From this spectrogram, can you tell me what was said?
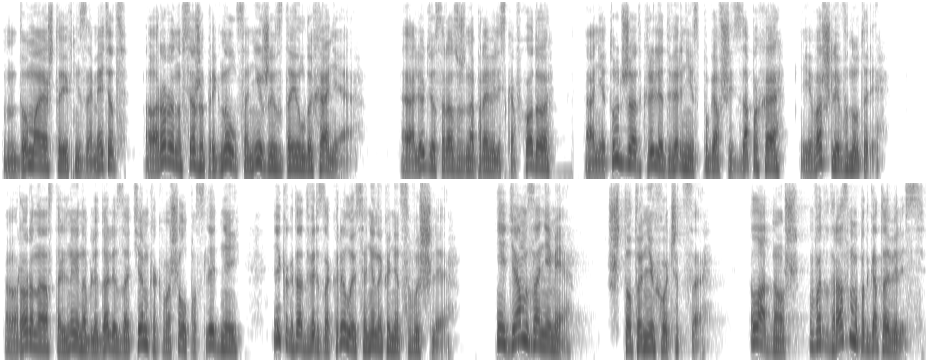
Думая, что их не заметят, Роран всё же пригнулся ниже и затаил дыхание. А люди сразу же направились ко входу, они тут же открыли дверь, не испугавшись запаха, и вошли внутрь. Роран и остальные наблюдали за тем, как вошёл последний, и когда дверь закрылась, они наконец вышли. «Идём за ними!» «Что-то не хочется». Ладно уж, в этот раз мы подготовились.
